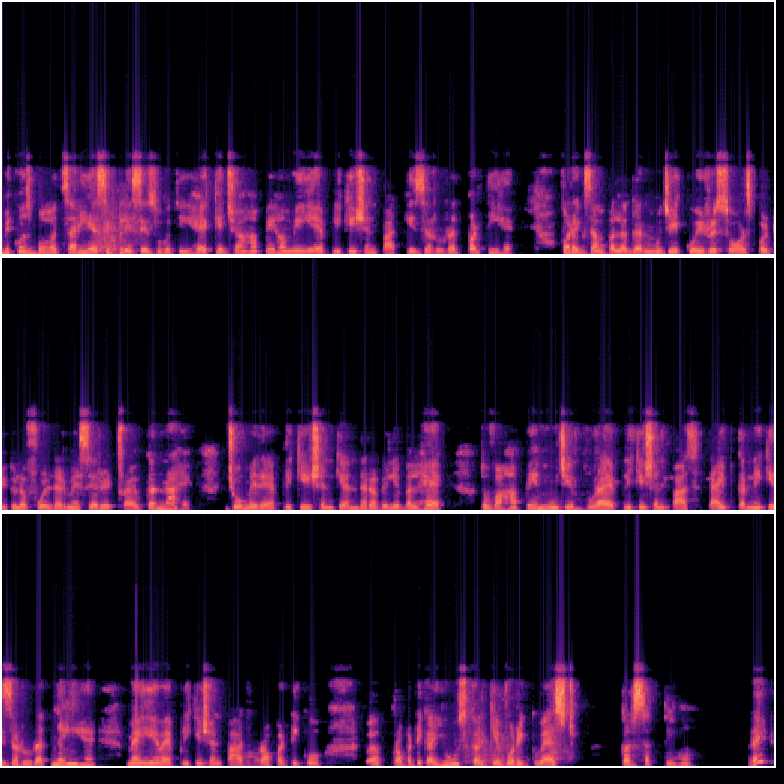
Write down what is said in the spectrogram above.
बिकॉज़ बहुत सारी ऐसी प्लेसेस होती है कि जहाँ पे हमें ये एप्लीकेशन पाथ की ज़रूरत पड़ती है। फॉर एग्ज़ाम्पल अगर मुझे कोई रिसोर्स पर्टिकुलर फोल्डर में से रिट्राइव करना है, जो मेरे एप्लीकेशन के अंदर अवेलेबल है तो वहाँ पे मुझे पूरा एप्लीकेशन पाथ टाइप करने की ज़रूरत नहीं है। मैं ये एप्लीकेशन पाथ प्रॉपर्टी को प्रॉपर्टी का यूज़ करके वो रिक्वेस्ट कर सकती हूँ। Right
